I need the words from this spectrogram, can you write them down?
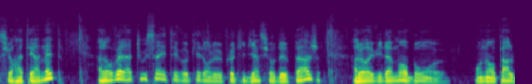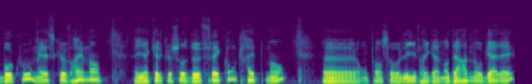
sur Internet. Alors voilà, tout ça est évoqué dans le quotidien sur deux pages. Alors évidemment, bon, euh, on en parle beaucoup, mais est-ce que vraiment il y a quelque chose de fait concrètement On pense au livre également d'Arnaud Gallet,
